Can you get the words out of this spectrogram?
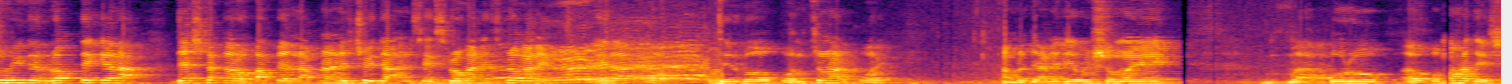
শহীদের রক্তে কেনা দেশটা কারও বাপের আপনারা নিশ্চয়ই জানেন সেই স্লোগানে স্লোগানে দীর্ঘ বঞ্চনার পরে, আমরা জানি যে ওই সময়ে পুরো উপমহাদেশ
